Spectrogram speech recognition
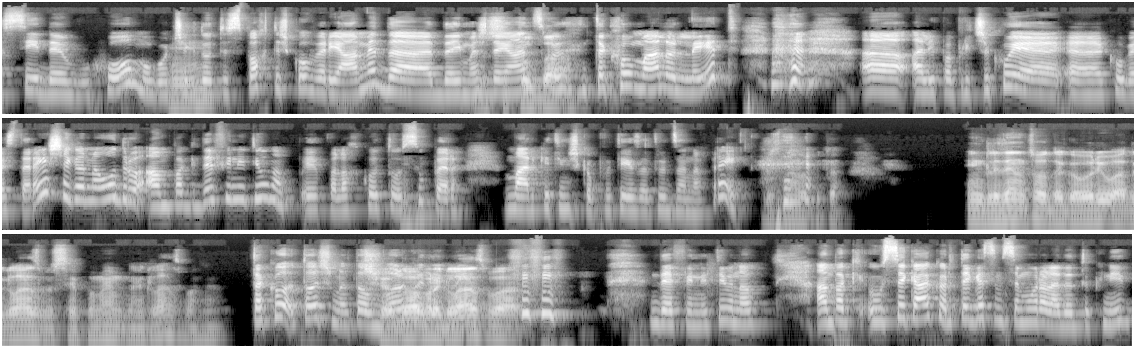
sede v uho, mogoče mm -hmm. kdo te sploh težko verjame, da, da imaš da dejansko da. tako malo let uh, ali pa pričakuje uh, koga starejšega na odru, ampak definitivno je pa lahko to -hmm. super marketinška poteza tudi za naprej. In glede na to, da govorijo od glasbe, se je pomembna glasba. Ne? Tako, točno to je. Dobra glasba. Definitivno. Ampak vsekakor tega sem se morala dotakniti,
